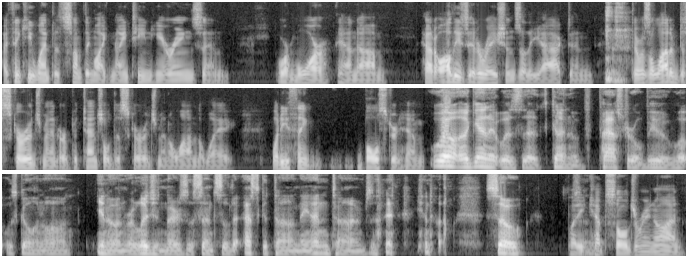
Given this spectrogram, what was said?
i think he went to something like 19 hearings and or more and um, had all these iterations of the act and there was a lot of discouragement or potential discouragement along the way what do you think bolstered him Well, again, it was that kind of pastoral view of what was going on. You know, in religion, there's a sense of the eschaton, the end times, you know. So, but he kept soldiering on.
